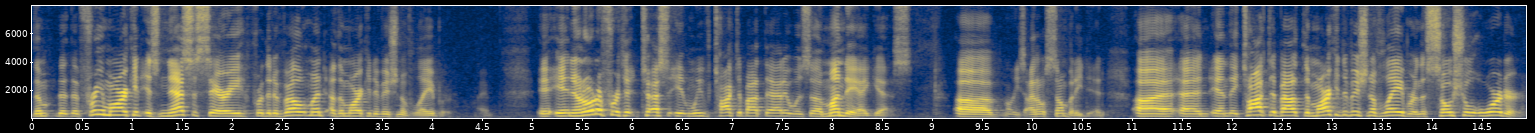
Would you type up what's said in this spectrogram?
the, the, the, free market is necessary for the development of the market division of labor. Right? In, in, order for to, to us, we've talked about that, it was uh, Monday, I guess. Uh, at least I know somebody did. Uh, and, and they talked about the market division of labor and the social order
